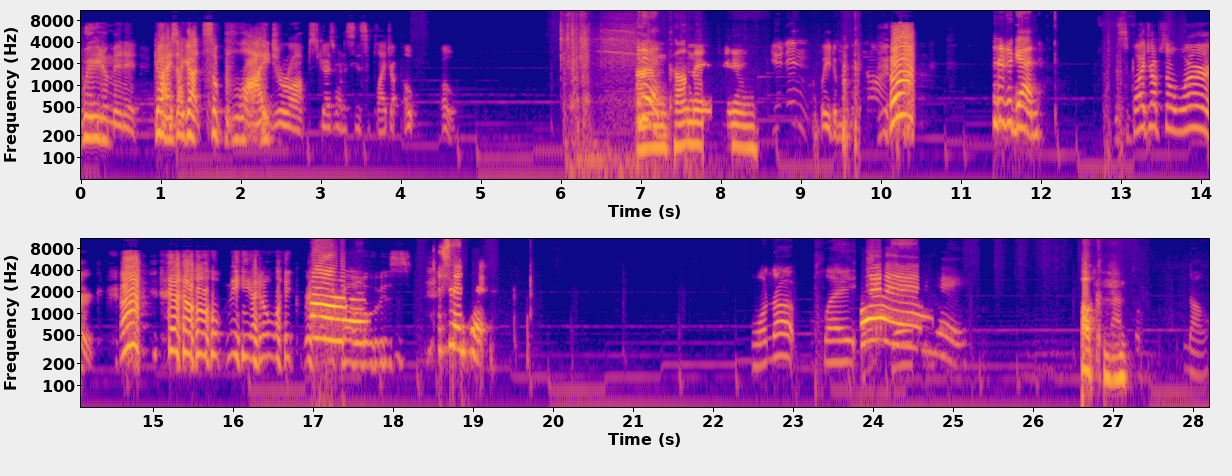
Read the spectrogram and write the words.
Wait a minute, guys! I got supply drops. You guys want to see the supply drop? Oh, oh. I'm coming. You didn't. Wait a minute. Ah! Send it again. The supply drops don't work. Ah! Help me! I don't like red Ah! nose. I sent it. Wanna play? Hey! Fuck. No.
